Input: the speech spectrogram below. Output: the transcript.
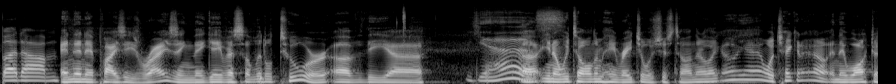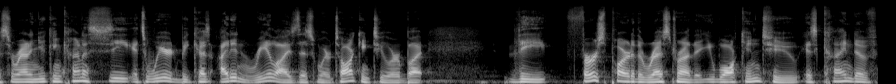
But um, and then at Pisces Rising, they gave us a little tour of the. Uh, yes, uh, you know, we told them, "Hey, Rachel was just on." They're like, "Oh yeah, well, check it out." And they walked us around, and you can kind of see. It's weird because I didn't realize this when we were talking to her, but the first part of the restaurant that you walk into is kind of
